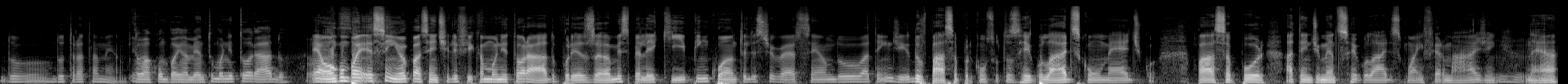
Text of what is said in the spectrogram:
do, do tratamento. É um acompanhamento monitorado. É um acompanha, sim, o paciente ele fica monitorado por exames pela equipe enquanto ele estiver sendo atendido, passa por consultas regulares com o médico, passa por atendimentos regulares com a enfermagem, né?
